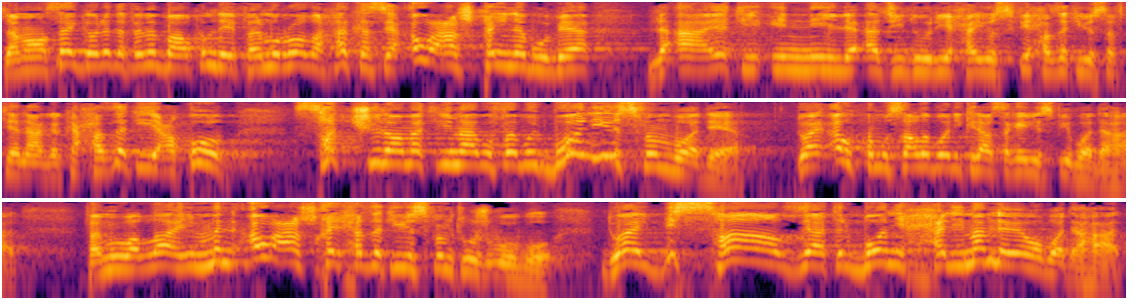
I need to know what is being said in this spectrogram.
جا مامۆستای گەورە دەفەرمێ باوکم دەیفەرموو ڕۆڵە هەر کەسێ ئەو عەشقەی نەبوو بێ لە ئایەتی ئینی لەئەجید ریح یوسفی حەزەتی یوسف تێناگە کە حەزەتی یعقوب سەد کیلۆمەتری مابوو فەرمووی بۆنی یوسفم بۆ دێ دوای ئەو هەموو ساڵە بۆنی کراسەکەی یوسفی بۆ دەهات فەرمووی واللهی من ئەو عەشقەی حەزەتی یوسفم توش بوو بوو دوای بیست ساڵ زیاتر بۆنی حەلیمەم لەوێوە بۆ دەهات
